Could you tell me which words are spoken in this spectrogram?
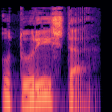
o turista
